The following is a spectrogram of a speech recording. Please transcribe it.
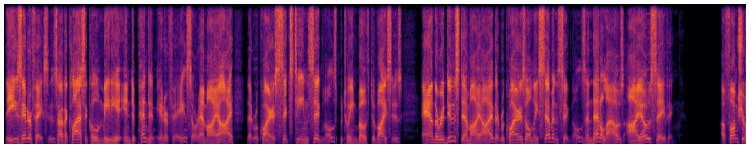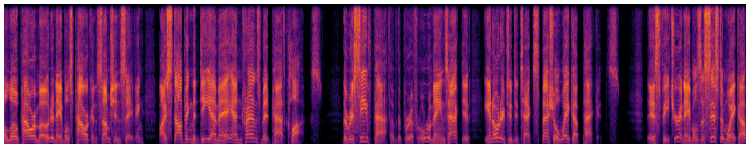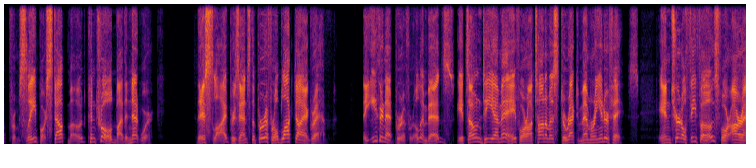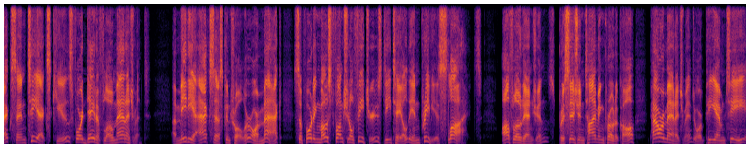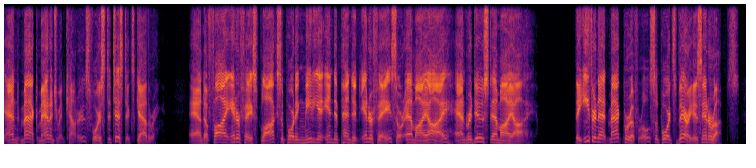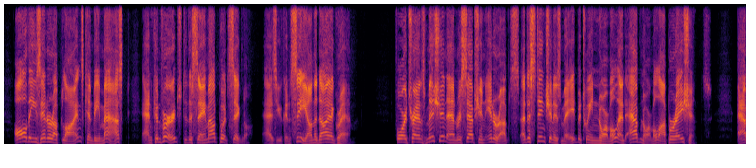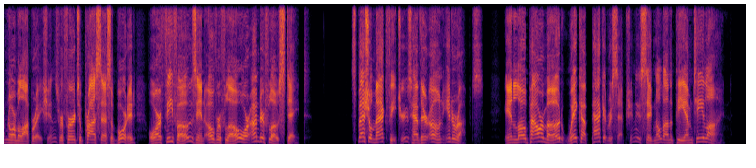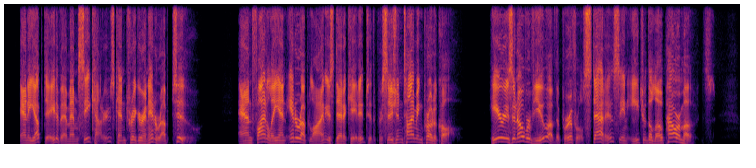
These interfaces are the classical media-independent interface, or MII, that requires 16 signals between both devices, and the reduced MII that requires only 7 signals and then allows I.O. saving. A functional low-power mode enables power consumption saving by stopping the DMA and transmit path clocks. The receive path of the peripheral remains active in order to detect special wake-up packets. This feature enables a system wake-up from sleep or stop mode controlled by the network. This slide presents the peripheral block diagram. The Ethernet peripheral embeds its own DMA for Autonomous Direct Memory Interface, internal FIFOs for RX and TX queues for data flow management, a Media Access Controller, or MAC, supporting most functional features detailed in previous slides, offload engines, precision timing protocol, power management, or PMT, and MAC management counters for statistics gathering and a PHY interface block supporting Media Independent Interface, or MII, and Reduced MII. The Ethernet MAC peripheral supports various interrupts. All these interrupt lines can be masked and converge to the same output signal, as you can see on the diagram. For transmission and reception interrupts, a distinction is made between normal and abnormal operations. Abnormal operations refer to process aborted or FIFOs in overflow or underflow state. Special MAC features have their own interrupts. In low power mode, wake-up packet reception is signaled on the PMT line. Any update of MMC counters can trigger an interrupt too. And finally, an interrupt line is dedicated to the precision timing protocol. Here is an overview of the peripheral status in each of the low power modes.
